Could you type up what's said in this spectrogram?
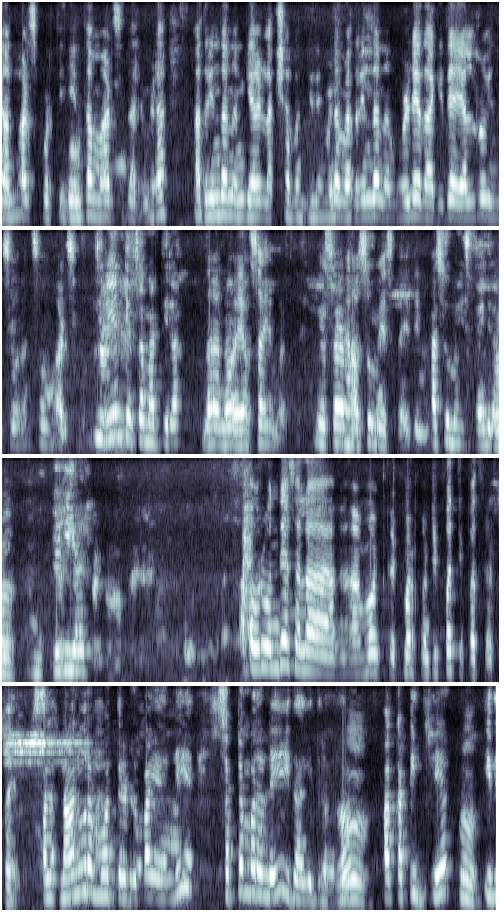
ನಾನು ಮಾಡಿಸ್ಕೊಡ್ತೀನಿ ಅಂತ ಮಾಡಿಸಿದ್ದಾರೆ ಮೇಡಮ್ ಅದರಿಂದ ನನ್ಗೆ ಎರಡು ಲಕ್ಷ ಬಂದಿದೆ ಮೇಡಮ್ ಅದರಿಂದ ನನ್ಗೆ ಒಳ್ಳೇದಾಗಿದೆ. ಎಲ್ಲರೂ ಇನ್ಸೂರೆನ್ಸ್ ಮಾಡಿಸ್ಬೋದು. ನೀವು ಏನ್ ಕೆಲಸ ಮಾಡ್ತೀರಾ? ನಾನು ವ್ಯವಸಾಯ ಮಾಡ್ತೀನಿ. ಹಸು ಮೇಯಿಸ್ತಾ ಇದ್ದೀನಿ. ಹಸು ಮೇಯಿಸ್ತಾ ಇದ್ದೀನಿ ಅವ್ರು ಒಂದೇ ಸಲ ಅಮೌಂಟ್ ಕಟ್ ಮಾಡ್ಕೊಂಡ್ರು. ಇಪ್ಪತ್ತು ಇಪ್ಪತ್ತು ಕಟ್ತಾ ಇದ್ರು. ಅಲ್ಲ ನಾನೂರ ಮೂವತ್ತೆರಡು ರೂಪಾಯಿಯಲ್ಲಿ ಸೆಪ್ಟೆಂಬರ್ ಅಲ್ಲಿ ಇದಾಗಿದ್ರು ಅವರು. ಕಟ್ಟಿದ್ರಿ ಇದು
